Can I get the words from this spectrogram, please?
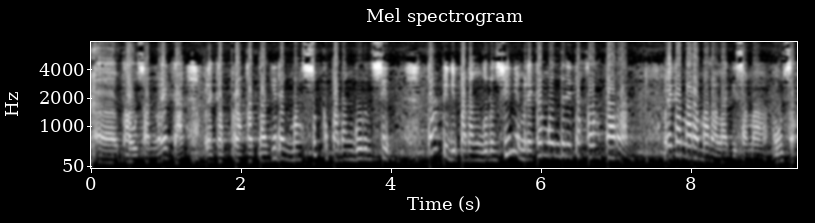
uh, kehausan mereka, mereka berangkat lagi dan masuk ke padang gurun Sin. Tapi di padang gurun sini mereka menderita kelaparan. Mereka marah-marah lagi sama Musa.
